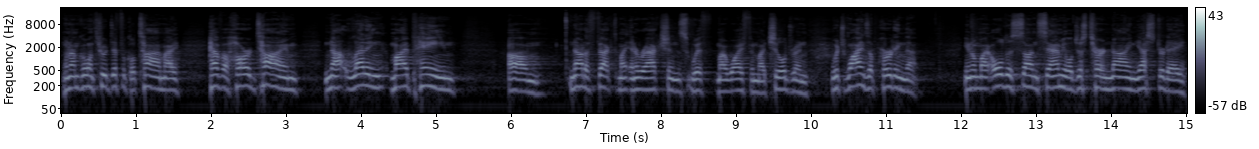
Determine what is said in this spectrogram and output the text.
When I'm going through a difficult time, I have a hard time not letting my pain um, not affect my interactions with my wife and my children, which winds up hurting them. You know, my oldest son, Samuel, just turned nine yesterday,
